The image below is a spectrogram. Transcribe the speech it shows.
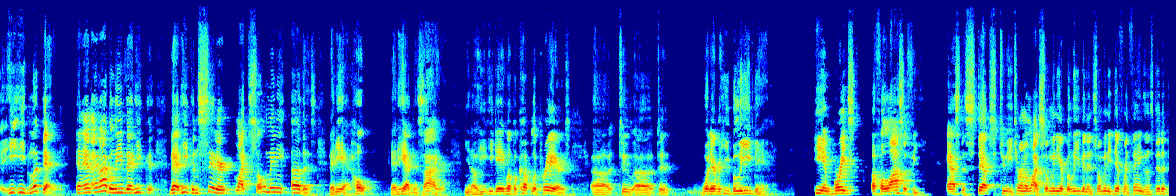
he, he looked at it. And, and, and I believe that he could that he considered like so many others that he had hope that he had desire. You know he, he gave up a couple of prayers uh, to uh, to whatever he believed in. He embraced a philosophy as the steps to eternal life so many are believing in so many different things instead of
